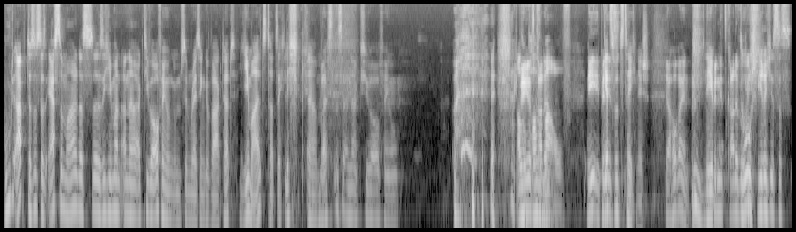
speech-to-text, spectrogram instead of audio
Hut ab, das ist das erste Mal, dass äh, sich jemand an eine aktive Aufhängung im Simracing gewagt hat. Jemals tatsächlich. Ähm, Was ist eine aktive Aufhängung? also jetzt pass gerade- mal auf. Nee, ich bin Jetzt jetzt. wird's technisch. ja, hau rein. Nee, Ich bin jetzt gerade so wirklich. schwierig ist es.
